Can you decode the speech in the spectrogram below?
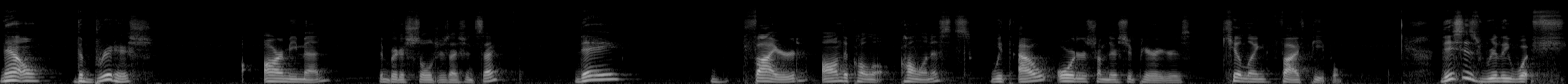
Now, the British army men, the British soldiers, I should say, they fired on the col- colonists without orders from their superiors, killing five people. This is really what f-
